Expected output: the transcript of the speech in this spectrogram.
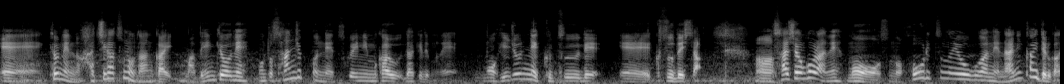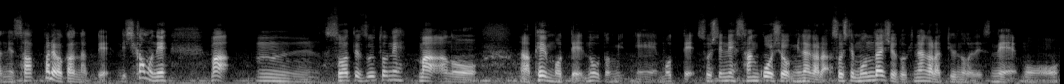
えー、去年の8月の段階、まあ勉強ね、ほんと30分ね、机に向かうだけでもね、もう非常にね、苦痛で、えー、苦痛でした。あ最初の頃はね、もうその法律の用語がね、何書いてるかね、さっぱりわかんなくて、で、しかもね、まあ、うん、座ってずっとね、まあ、あの、ペン持って、ノート、えー、持って、そしてね、参考書を見ながら、そして問題集解きながらっていうのがですね、も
